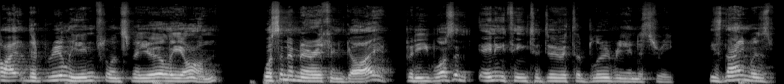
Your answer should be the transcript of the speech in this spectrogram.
I, that really influenced me early on was an American guy, but he wasn't anything to do with the blueberry industry. His name was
